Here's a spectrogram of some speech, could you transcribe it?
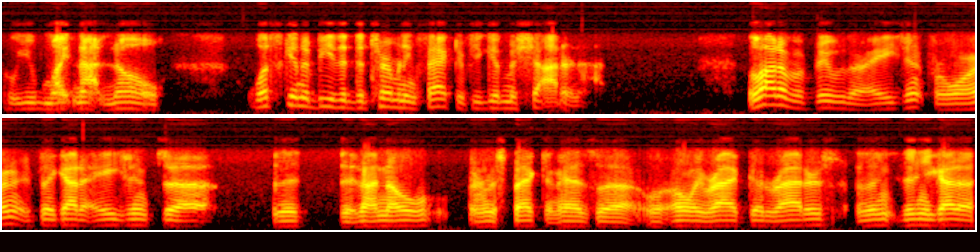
who you might not know, what's going to be the determining factor if you give him a shot or not? A lot of it do with their agent, for one. If they got an agent uh, that that I know and respect and has uh, only ride good riders, then then you got to,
